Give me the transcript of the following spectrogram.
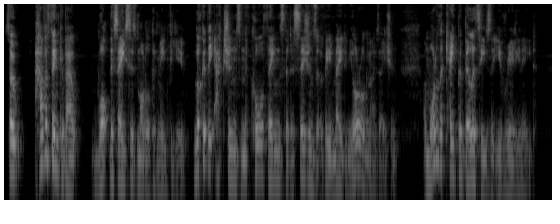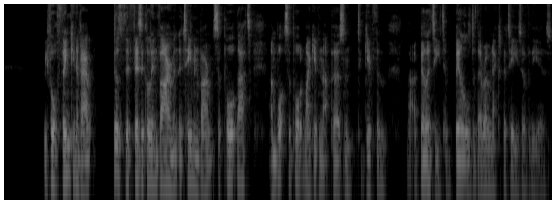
So have a think about what this ACEs model could mean for you. Look at the actions and the core things, the decisions that are being made in your organization, and what are the capabilities that you really need before thinking about does the physical environment, the team environment support that? And what support am I giving that person to give them that ability to build their own expertise over the years?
